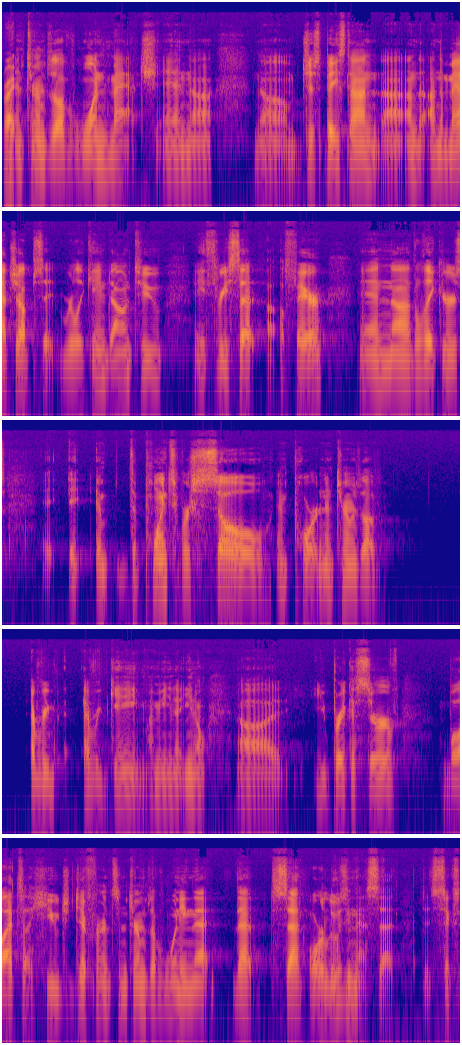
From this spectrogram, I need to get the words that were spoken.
Right. in terms of one match, and uh, um, just based on uh, on, the, on the matchups, it really came down to a three set affair. And uh, the Lakers, it, it, the points were so important in terms of every every game. I mean, you know, uh, you break a serve, well, that's a huge difference in terms of winning that that set or losing that set. Six,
